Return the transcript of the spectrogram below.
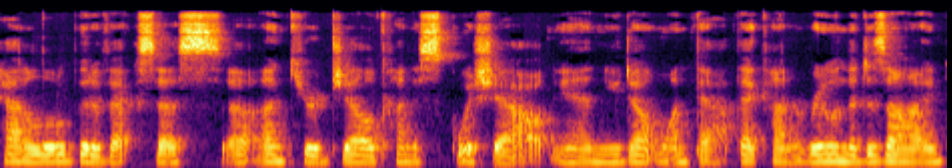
had a little bit of excess uh, uncured gel kind of squish out, and you don't want that. That kind of ruined the design.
